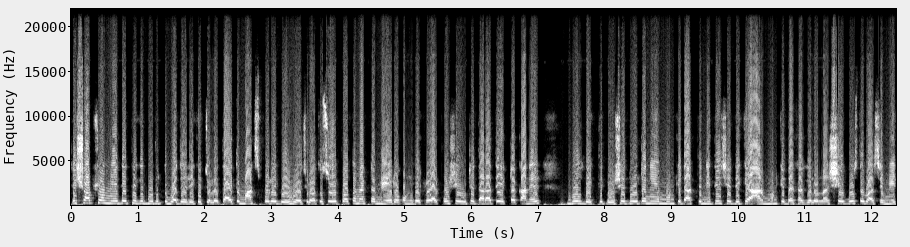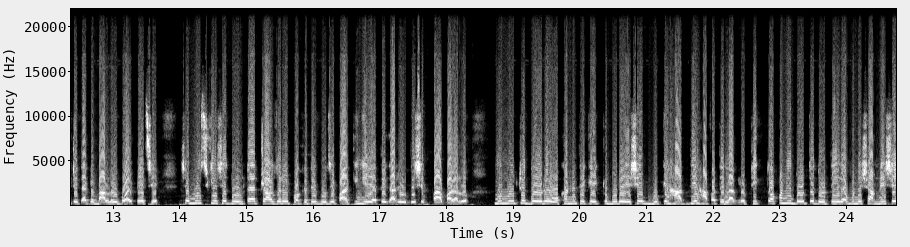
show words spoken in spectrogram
সে সবসময় মেয়েদের থেকে দূরত্ব বজায় রেখে চলে, তাই তো মাস্ক পরে বের হয়েছিল। অথচ প্রথম একটা মেয়ে এরকম দেখল, এরপর সে উঠে দাঁড়াতে একটা কানের দুল দেখতে পেল। সে দুলটা নিয়ে মনকে ডাকতে নিতেই সেদিকে আর মনকে দেখা গেল না। সে বুঝতে পারছে মেয়েটি তাকে ভালোই ভয় পেয়েছে। সে মুচকি সে দুলটা ট্রাউজারের পকেটে গুজে পার্কিং এরিয়াতে গাড়ির উদ্দেশ্যে পা বাড়ালো। মন উঠে দৌড়ে ওখানে থেকে একটু দূরে এসে বুকে হাত দিয়ে হাঁপাতে লাগল। ঠিক তখনই দৌড়তে দৌড়তে ইরামনের সামনে এসে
